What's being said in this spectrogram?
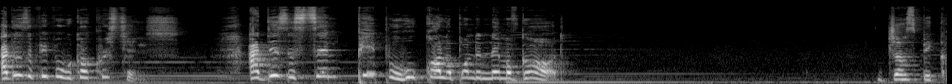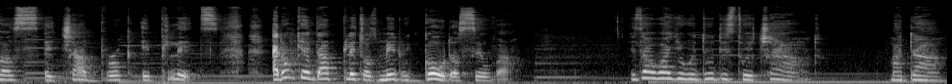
Are these the people we call Christians? Are these the same people who call upon the name of God? Just because a child broke a plate. I don't care if that plate was made with gold or silver. Is that why you would do this to a child? Madam,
